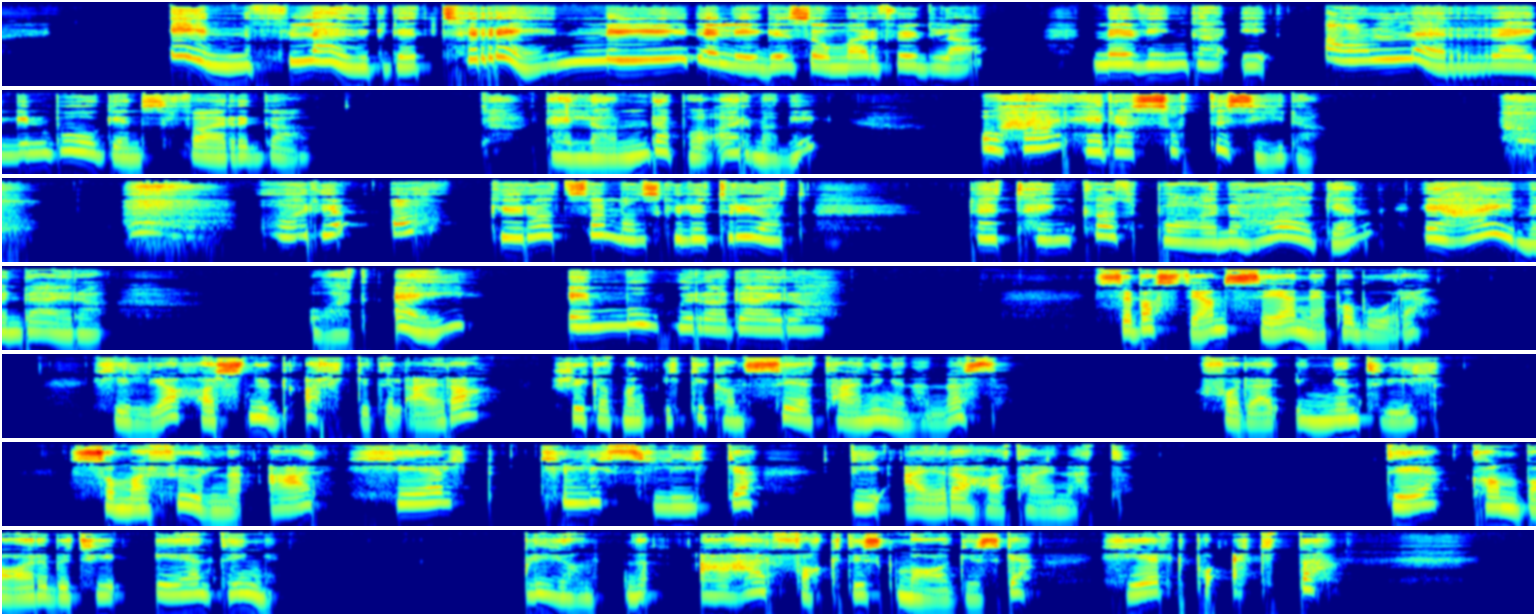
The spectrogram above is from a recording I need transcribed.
inn flaug det tre nydelige sommerfugler med vinger i alle regnbogens farger. De landa på armen min, og her har de satt til sida. Å, det er akkurat sånn man skulle tru at de tenker at barnehagen er heimen deira, og at jeg er mora deira. Sebastian ser ned på bordet. Hilja har snudd arket til Eira, slik at man ikke kan se tegningen hennes. For det er ingen tvil. Sommerfuglene er helt kliss like de Eira har tegnet. Det kan bare bety én ting. Blyantene er faktisk magiske, helt på ekte.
